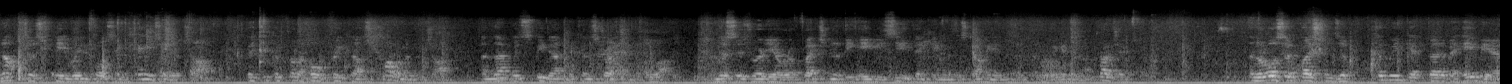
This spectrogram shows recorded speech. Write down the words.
not just a reinforcing cage on the top, but you could put a whole precast column in the top, and that would speed up the construction a lot. And this is really a reflection of the ABC thinking that was coming in at the beginning of the project. And there are also questions of could we get better behavior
